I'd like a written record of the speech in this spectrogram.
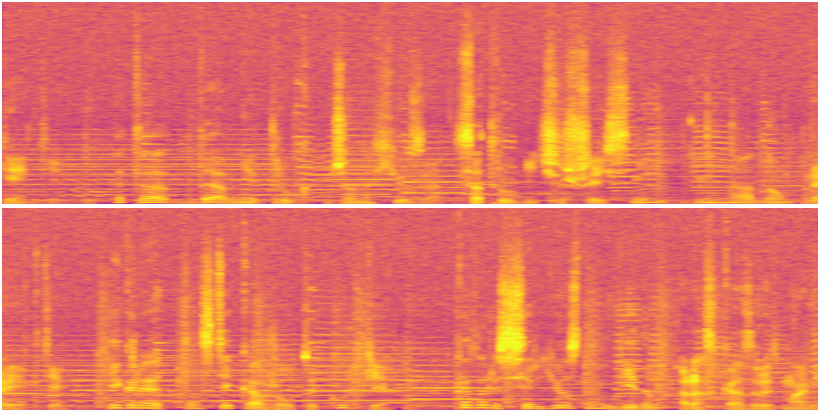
Кенди. Это давний друг Джона Хьюза, сотрудничавший с ним не на одном проекте. Играет толстяка в желтой куртке, который с серьезным видом рассказывает маме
